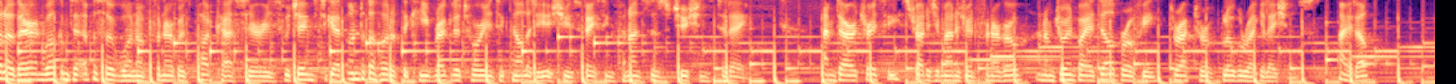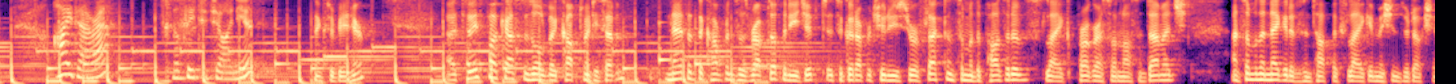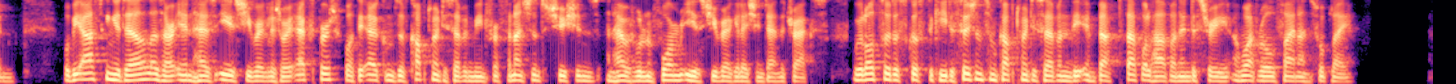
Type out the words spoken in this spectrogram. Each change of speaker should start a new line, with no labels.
Hello there, and welcome to episode one of Fenergo's podcast series, which aims to get under the hood of the key regulatory and technology issues facing financial institutions today. I'm Dara Tracy, Strategy Manager in Fenergo, and I'm joined by Adele Brophy, Director of Global Regulations. Hi, Adele.
Hi, Dara. Lovely to join you.
Thanks for being here. Uh, today's podcast is all about COP27. Now that the conference has wrapped up in Egypt, it's a good opportunity to reflect on some of the positives, like progress on loss and damage, and some of the negatives in topics like emissions reduction. We'll be asking Adele, as our in house ESG regulatory expert, what the outcomes of COP27 mean for financial institutions and how it will inform ESG regulation down the tracks. We'll also discuss the key decisions from COP27, the impact that will have on industry, and what role finance will play.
